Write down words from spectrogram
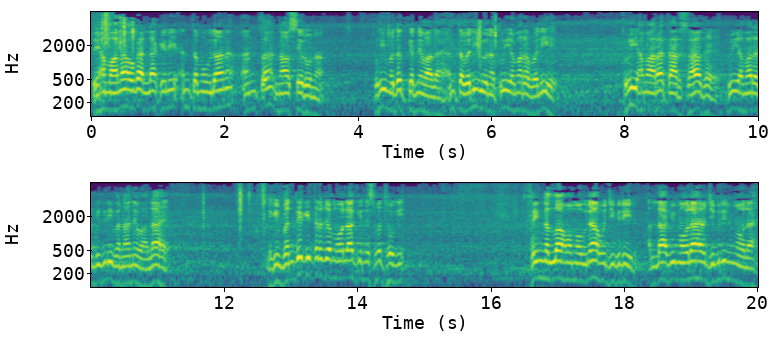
تو یہاں مانا ہوگا اللہ کے لیے انت مولانا، انت ناصر ہونا تو ہی مدد کرنے والا ہے، انت ولی ہونا تو ہی ہمارا ولی ہے۔ تو ہی ہمارا کارساز ہے، تو ہی ہمارا بگڑی بنانے والا ہے۔ لیکن بندے کی طرف جب مولا کی نسبت ہوگی فین اللہ و مولا ہو جبریل اللہ بھی مولا ہے اور جبریل بھی مولا ہے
